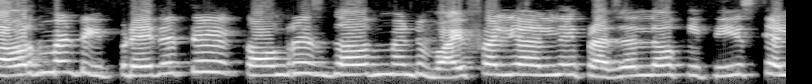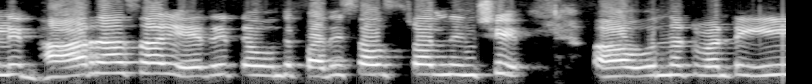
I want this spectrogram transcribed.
గవర్నమెంట్ ఇప్పుడు ఏదైతే కాంగ్రెస్ గవర్నమెంట్ వైఫల్యాలని ప్రజల్లోకి తీసుకెళ్ళి భారాస ఏదైతే ఉంది పది సంవత్సరాల నుంచి ఉన్నటువంటి ఈ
